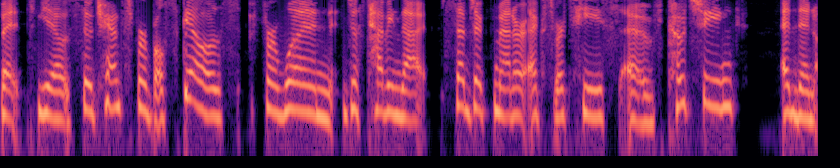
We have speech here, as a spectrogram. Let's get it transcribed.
But, you know, so transferable skills for one, just having that subject matter expertise of coaching and then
